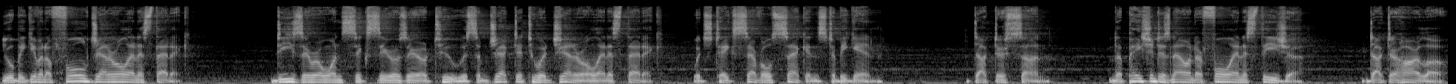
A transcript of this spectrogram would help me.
you will be given a full general anesthetic. D016002 is subjected to a general anesthetic, which takes several seconds to begin. Dr. Sun, the patient is now under full anesthesia. Dr. Harlow,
